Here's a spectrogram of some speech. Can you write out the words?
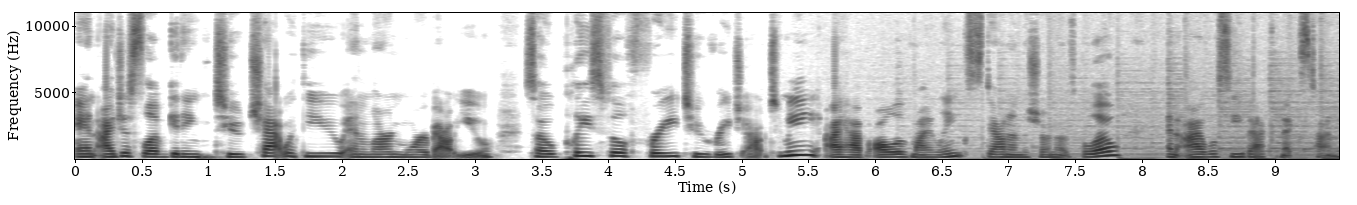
and I just love getting to chat with you and learn more about you. So please feel free to reach out to me. I have all of my links down in the show notes below, and I will see you back next time.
